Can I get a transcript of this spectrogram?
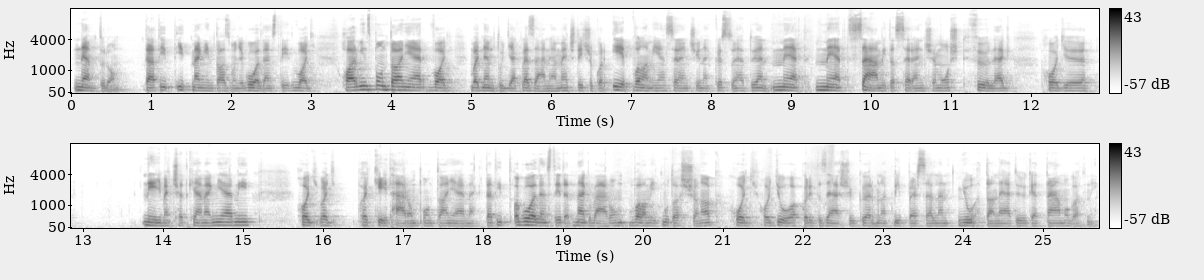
Nem tudom. Tehát itt, itt megint az mondja, Golden State vagy 30 ponttal nyer, vagy, vagy nem tudják lezárni a meccset, és akkor épp valamilyen szerencsének köszönhetően, mert, mert számít a szerencse most, főleg, hogy négy meccset kell megnyerni, hogy, hogy, hogy két-három ponttal nyernek. Tehát itt a Golden State-et megvárom, valamit mutassanak, hogy, hogy jó, akkor itt az első körben a Clippers ellen nyugodtan lehet őket támogatni.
